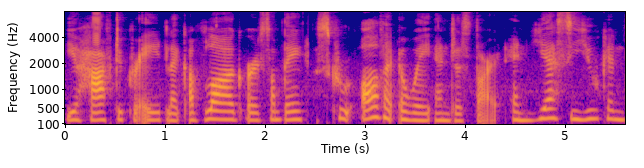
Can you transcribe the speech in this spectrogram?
you have to create like a vlog or something. Screw all that away and just start. And yes, you can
